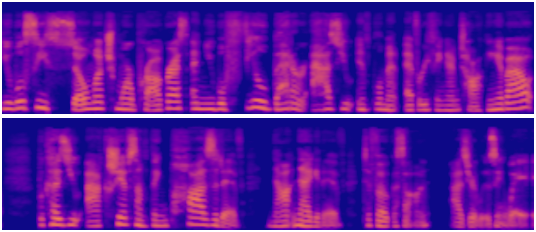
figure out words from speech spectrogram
You will see so much more progress and you will feel better as you implement everything I'm talking about because you actually have something positive, not negative to focus on as you're losing weight.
